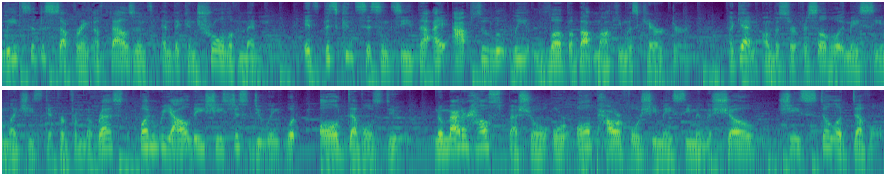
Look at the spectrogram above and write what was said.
leads to the suffering of thousands and the control of many. It's this consistency that I absolutely love about Makima's character. Again, on the surface level, it may seem like she's different from the rest, but in reality, she's just doing what all devils do. No matter how special or all-powerful she may seem in the show, she's still a devil,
